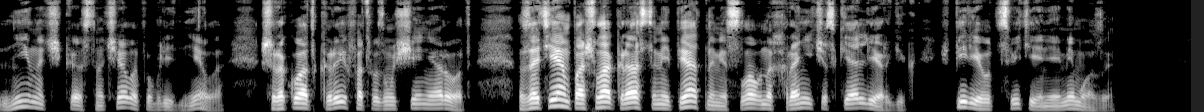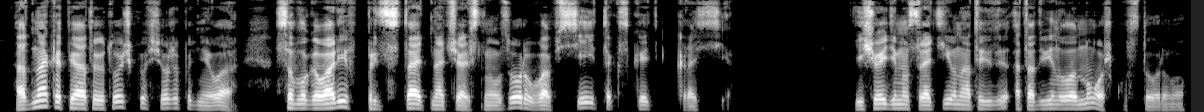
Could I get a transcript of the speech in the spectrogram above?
Ниночка сначала побледнела, широко открыв от возмущения рот, затем пошла красными пятнами, словно хронический аллергик в период цветения мимозы. Однако пятую точку все же подняла, соблаговолив предстать начальственному взору во всей, так сказать, красе. Еще и демонстративно отодвинула ножку в сторону,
